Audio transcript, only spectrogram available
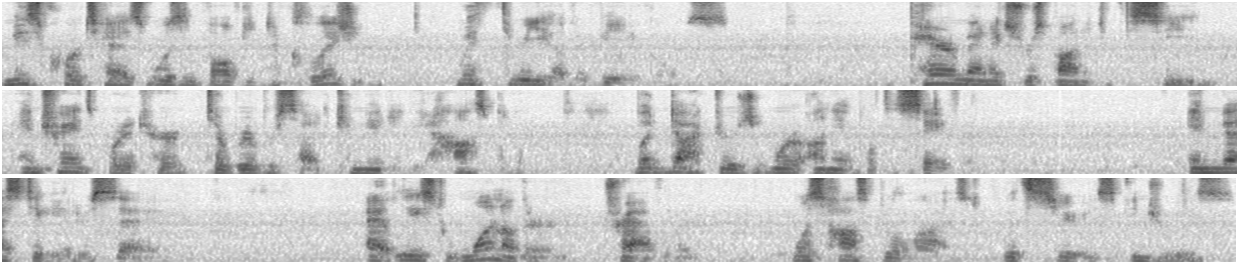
Ms. Cortes was involved in a collision with three other vehicles. Paramedics responded to the scene and transported her to Riverside Community Hospital, but doctors were unable to save her. Investigators say at least one other traveler was hospitalized with serious injuries.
